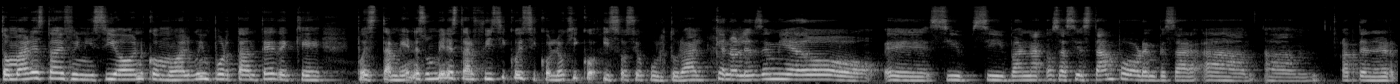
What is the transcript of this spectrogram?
tomar esta definición como algo importante de que pues también es un bienestar físico y psicológico y sociocultural. Que no les dé miedo eh, si, si van a, o sea, si están por empezar a, a, a tener,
